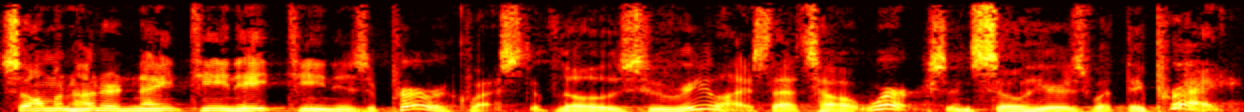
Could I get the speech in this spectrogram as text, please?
Psalm 119, 18 is a prayer request of those who realize that's how it works. And so here's what they pray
